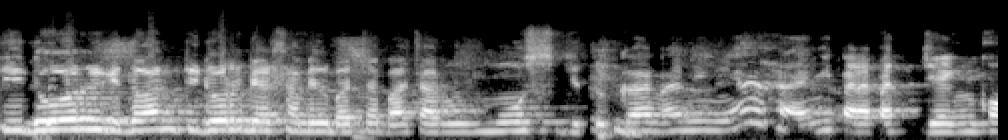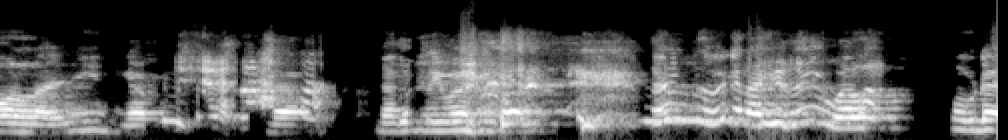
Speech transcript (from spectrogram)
tidur gitu kan tidur biar sambil baca baca rumus gitu kan. Anjing ya ini perepet jengkol ini nggak nggak nggak keterima kan tapi kan akhirnya malah udah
